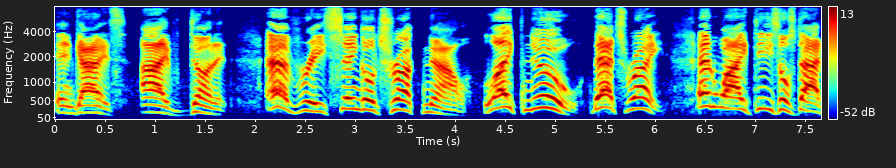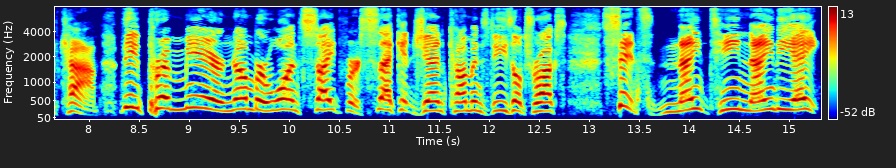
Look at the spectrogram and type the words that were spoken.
And guys, I've done it. Every single truck now, like new. That's right. NYDiesels.com, the premier number one site for second gen Cummins diesel trucks since 1998.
